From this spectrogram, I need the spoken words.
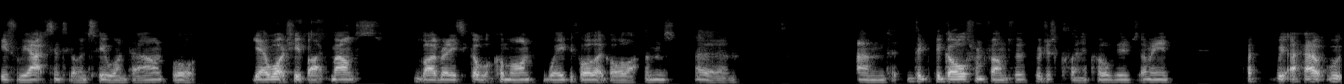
he's reacting to going two one down. But yeah, watch it back. Mount's like ready to go but come on way before that goal happens. Um, and the the goals from France were, were just clinical. I mean, I, we, I, we,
